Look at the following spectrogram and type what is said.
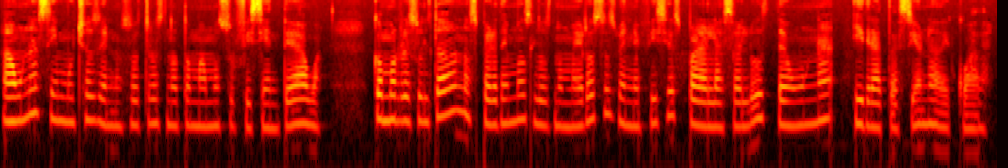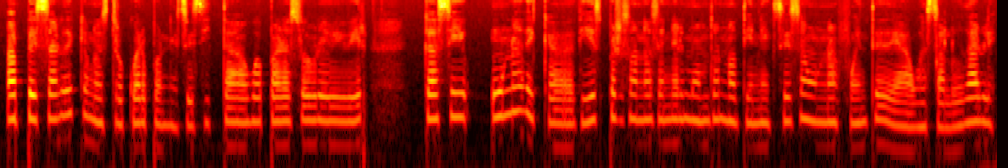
Aún así, muchos de nosotros no tomamos suficiente agua. Como resultado, nos perdemos los numerosos beneficios para la salud de una hidratación adecuada. A pesar de que nuestro cuerpo necesita agua para sobrevivir, casi una de cada diez personas en el mundo no tiene acceso a una fuente de agua saludable.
